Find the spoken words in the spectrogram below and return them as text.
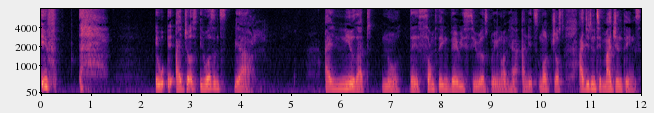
if it, it I just it wasn't yeah. I knew that no, there is something very serious going on here. And it's not just, I didn't imagine things.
